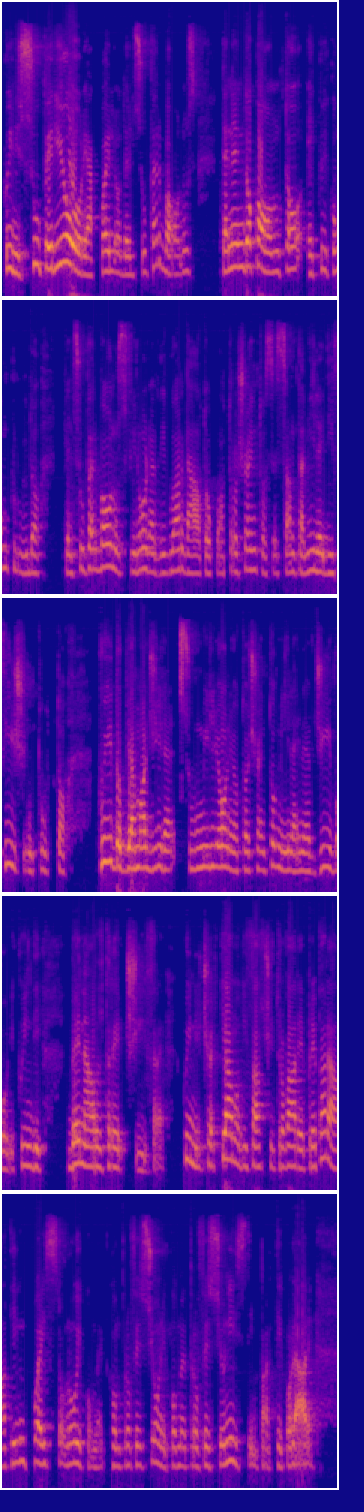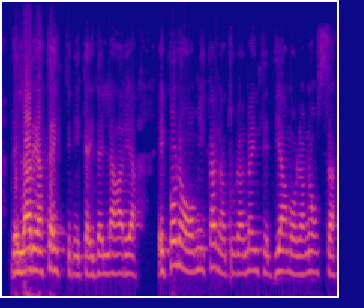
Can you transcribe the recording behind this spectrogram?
quindi superiore a quello del super bonus, tenendo conto, e qui concludo, che il super bonus finora ha riguardato 460 mila edifici in tutto, qui dobbiamo agire su 1.800.000 energivori, quindi ben altre cifre. Quindi cerchiamo di farci trovare preparati in questo noi come con professioni, come professionisti in particolare dell'area tecnica e dell'area economica, naturalmente diamo la nostra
